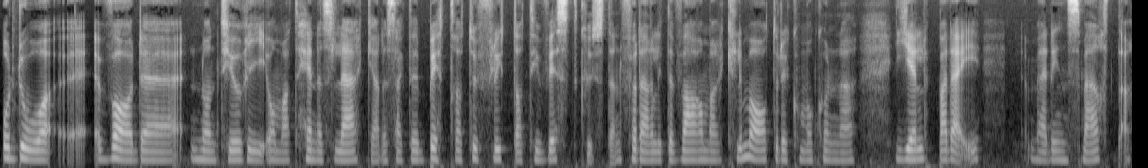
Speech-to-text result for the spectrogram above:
Och då eh, var det någon teori om att hennes läkare hade sagt att det är bättre att du flyttar till västkusten för där är lite varmare klimat och det kommer kunna hjälpa dig med din smärta.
